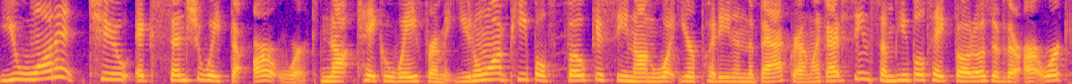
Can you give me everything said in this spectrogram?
you want it to accentuate the artwork, not take away from it. You don't want people focusing on what you're putting in the background. Like I've seen some people take photos of their artwork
